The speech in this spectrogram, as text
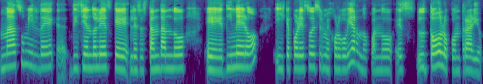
más humilde, eh, diciéndoles que les están dando dinero y que por eso es el mejor gobierno, cuando es todo lo contrario.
